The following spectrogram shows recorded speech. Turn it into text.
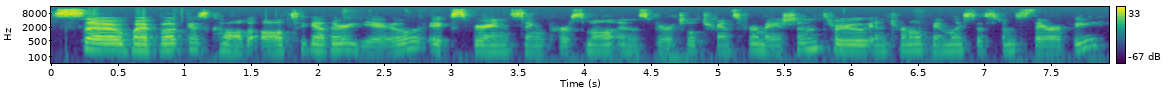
So, my book is called Altogether You Experiencing Personal and Spiritual Transformation Through Internal Family Systems Therapy,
